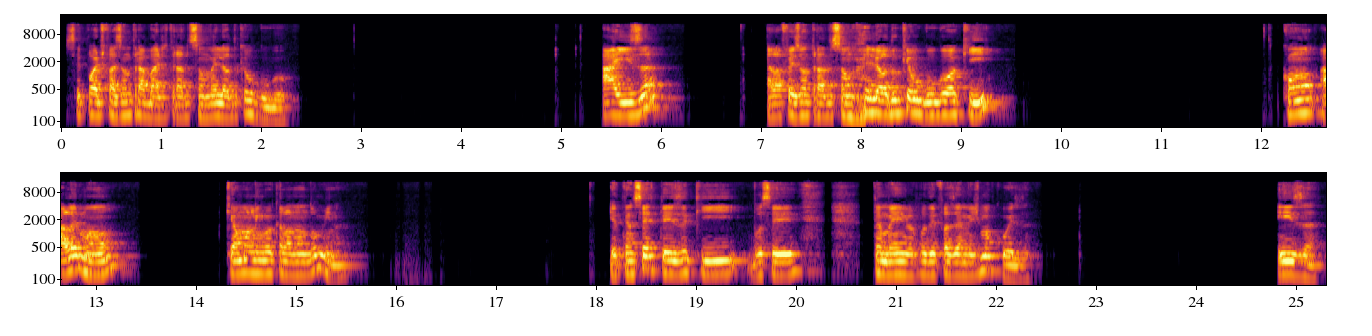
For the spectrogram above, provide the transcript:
você pode fazer um trabalho de tradução melhor do que o Google. A Isa, ela fez uma tradução melhor do que o Google aqui, com alemão, que é uma língua que ela não domina. Eu tenho certeza que você também vai poder fazer a mesma coisa. Isa,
